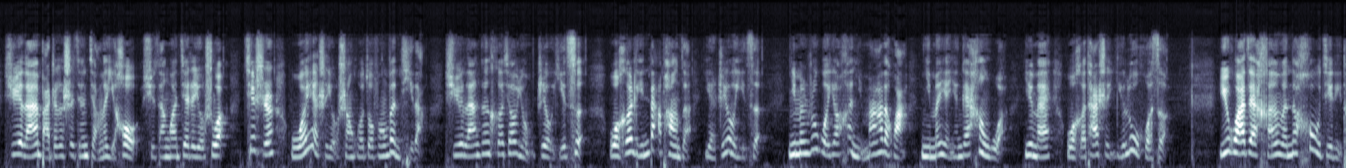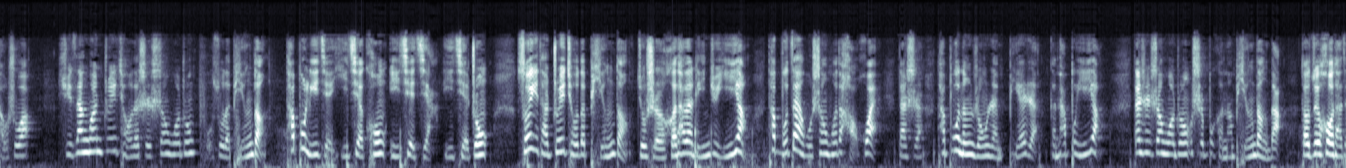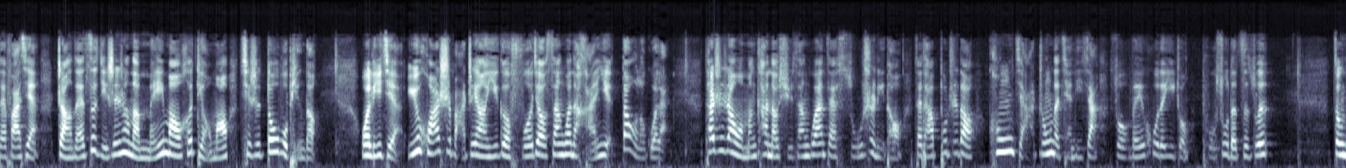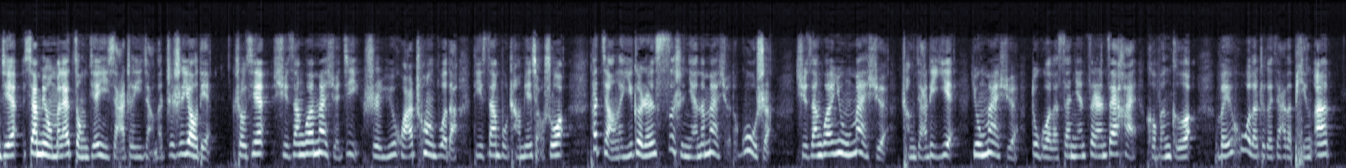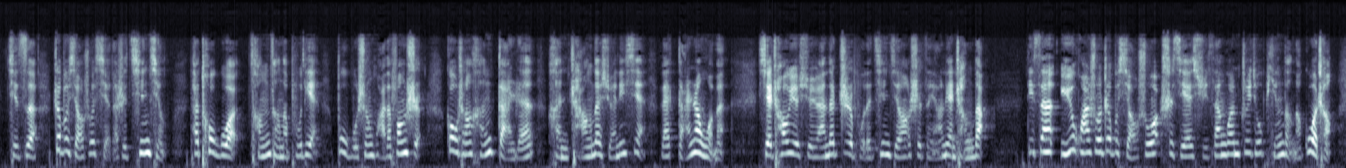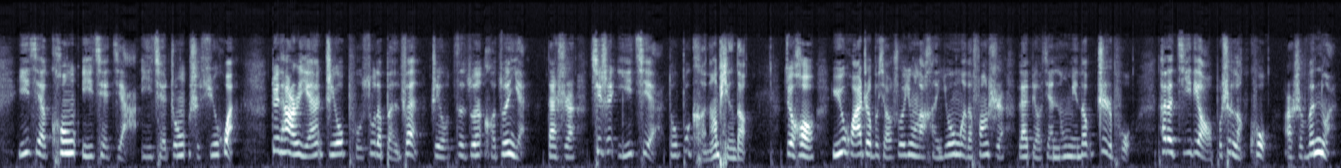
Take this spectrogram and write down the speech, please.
徐玉兰把这个事情讲了以后，许三观接着又说，其实我也是有生活作风问题的。徐玉兰跟何小勇只有一次。我和林大胖子也只有一次。你们如果要恨你妈的话，你们也应该恨我，因为我和他是一路货色。余华在韩文的后记里头说，许三观追求的是生活中朴素的平等，他不理解一切空、一切假、一切中，所以他追求的平等就是和他的邻居一样，他不在乎生活的好坏，但是他不能容忍别人跟他不一样。但是生活中是不可能平等的。到最后，他才发现长在自己身上的眉毛和屌毛其实都不平等。我理解余华是把这样一个佛教三观的含义倒了过来，他是让我们看到许三观在俗世里头，在他不知道空假中的前提下所维护的一种朴素的自尊。总结，下面我们来总结一下这一讲的知识要点。首先，《许三观卖血记》是余华创作的第三部长篇小说，他讲了一个人四十年的卖血的故事。许三观用卖血成家立业，用卖血度过了三年自然灾害和文革，维护了这个家的平安。其次，这部小说写的是亲情，它透过层层的铺垫、步步升华的方式，构成很感人、很长的旋律线来感染我们，写超越血缘的质朴的亲情是怎样炼成的。第三，余华说这部小说是写许三观追求平等的过程，一切空，一切假，一切中是虚幻。对他而言，只有朴素的本分，只有自尊和尊严。但是其实一切都不可能平等。最后，余华这部小说用了很幽默的方式来表现农民的质朴，他的基调不是冷酷，而是温暖。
